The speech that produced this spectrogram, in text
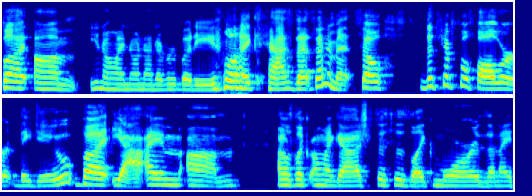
but um you know i know not everybody like has that sentiment so the chips will fall where they do but yeah i'm um I was like, oh my gosh, this is like more than I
